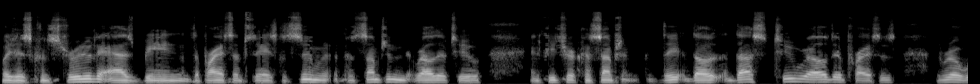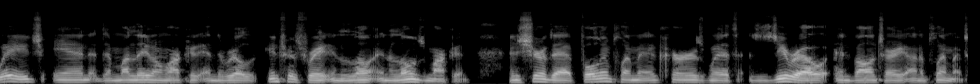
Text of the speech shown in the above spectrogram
which is construed as being the price of today's consumer consumption relative to and future consumption. Thus, two relative prices, the real wage and the labor market and the real interest rate in the, lo- in the loans market, ensure that full employment occurs with zero involuntary unemployment.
